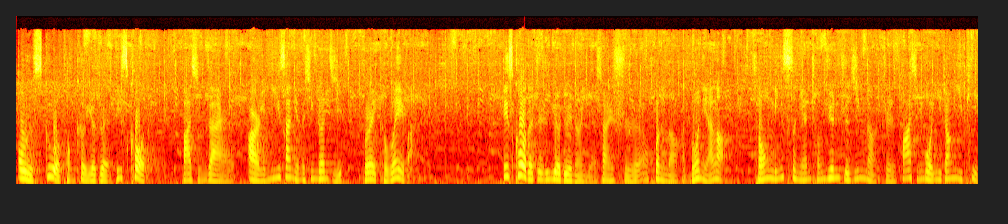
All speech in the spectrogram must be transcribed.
Old School 朋克乐队 Discord，发行在二零一三年的新专辑 Breakaway 吧。Discord 这支乐队呢，也算是混了很多年了，从零四年成军至今呢，只发行过一张 EP，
